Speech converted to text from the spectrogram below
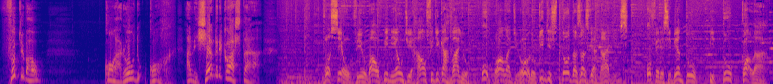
futebol com Haroldo, com Alexandre Costa. Você ouviu a opinião de Ralph de Carvalho, o bola de ouro que diz todas as verdades. Oferecimento Pitu Cola.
